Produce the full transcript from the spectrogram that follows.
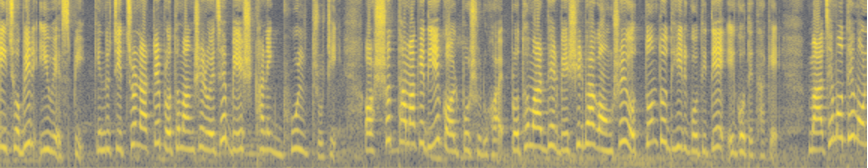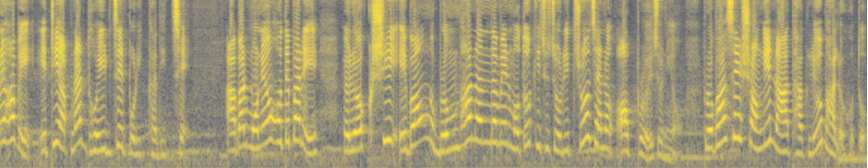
এই ছবির ইউএসপি, কিন্তু চিত্রনাট্যের প্রথমাংশে রয়েছে বেশ খানিক ভুল ত্রুটি। অশ্বত্থামাকে দিয়ে গল্প শুরু হয়। প্রথমার্ধের বেশিরভাগ অংশই অত্যন্ত ধীর গতিতে এগোতে থাকে। মাঝে মধ্যে মনে হবে, এটি আপনার ধৈর্যের পরীক্ষা দিচ্ছে। আবার মনেও হতে পারে রক্ষী এবং ব্রহ্মানন্দমের মতো কিছু চরিত্র যেন অপ্রয়োজনীয়। প্রভাসের সঙ্গে না থাকলেও ভালো হতো।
